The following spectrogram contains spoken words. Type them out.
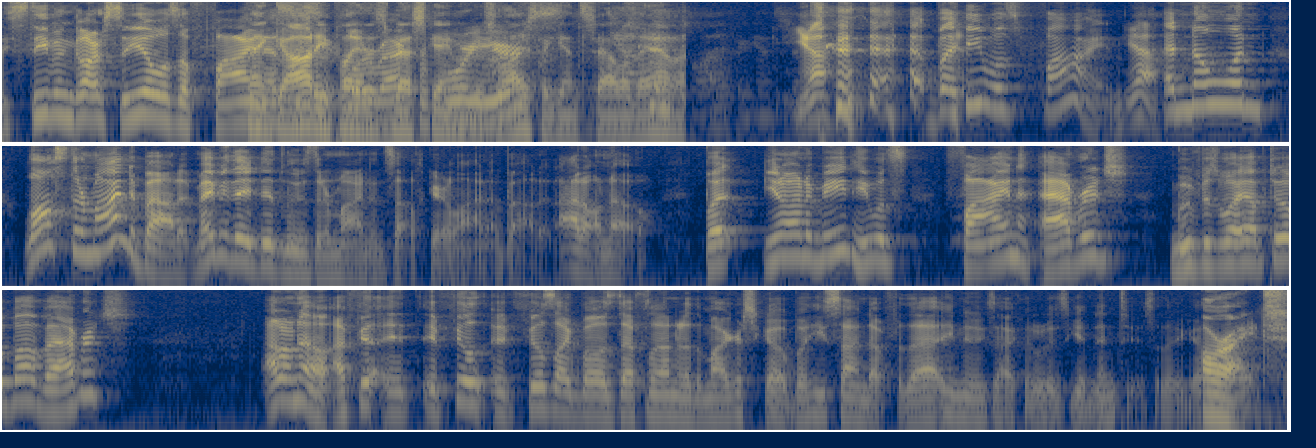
Stephen Garcia was a fine. Thank SEC God he played his best game of his years? life against Alabama. Yeah. but he was fine. Yeah. And no one lost their mind about it. Maybe they did lose their mind in South Carolina about it. I don't know. But you know what I mean? He was fine, average, moved his way up to above average. I don't know. I feel it, it feels it feels like Bo is definitely under the microscope, but he signed up for that. He knew exactly what he was getting into. So there you go. All right.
